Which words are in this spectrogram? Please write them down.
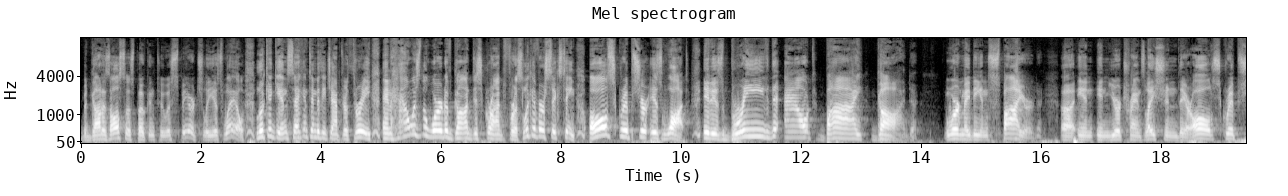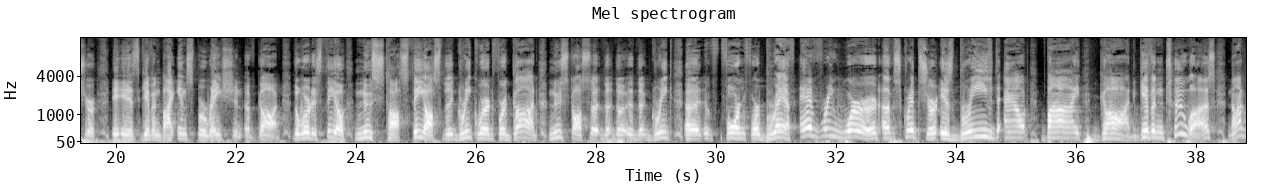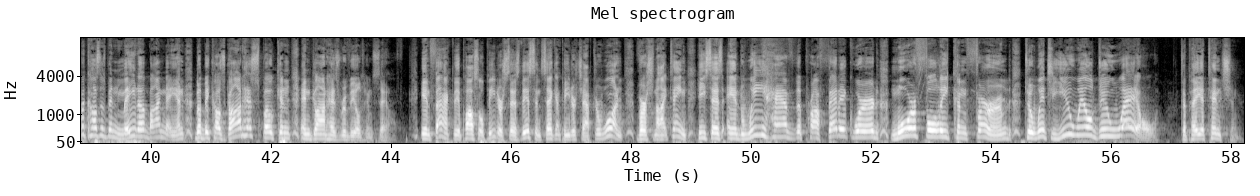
But God has also spoken to us spiritually as well. Look again, 2 Timothy chapter 3, and how is the Word of God described for us? Look at verse 16. All Scripture is what? It is breathed out by God. The Word may be inspired uh, in, in your translation there. All scripture is given by inspiration of God. The word is theo, neustos, theos, the Greek word for God, neustos, uh, the, the, the Greek uh, form for breath. Every word of scripture is breathed out by God, given to us, not because it's been made up by man, but because God has spoken and God has revealed himself. In fact, the apostle Peter says this in 2 Peter chapter 1, verse 19. He says, "And we have the prophetic word more fully confirmed, to which you will do well to pay attention,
